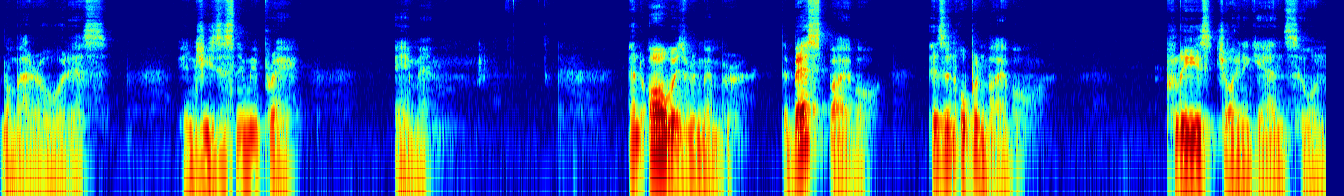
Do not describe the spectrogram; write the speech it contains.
no matter who it is. In Jesus' name we pray. Amen. And always remember the best Bible is an open Bible. Please join again soon.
